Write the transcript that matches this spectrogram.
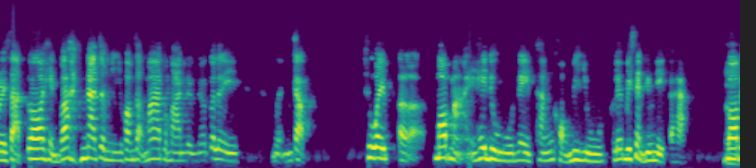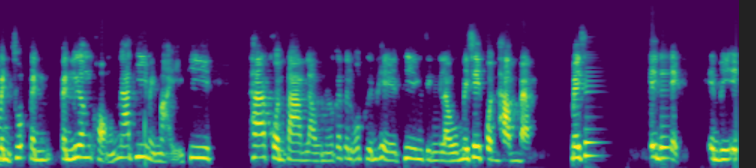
บริษัทก็เห็นว่าน่าจะมีความสามารถประมาณหนึ่งเนอะก็เลยเหมือนกับช่วยเอ่อมอบหมายให้ดูในทั้งของ BU เรียก business unit อะค่ะก็เป็นชุดเป็นเป็นเรื่องของหน้าที่ใหม่ ๆ ที่ถ้าคนตามเราเนอะก็จะรู้ว่าพื้นเพที่จริงๆเราไม่ใช่คนทำแบบ ไม่ใช่เด็ก MBA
